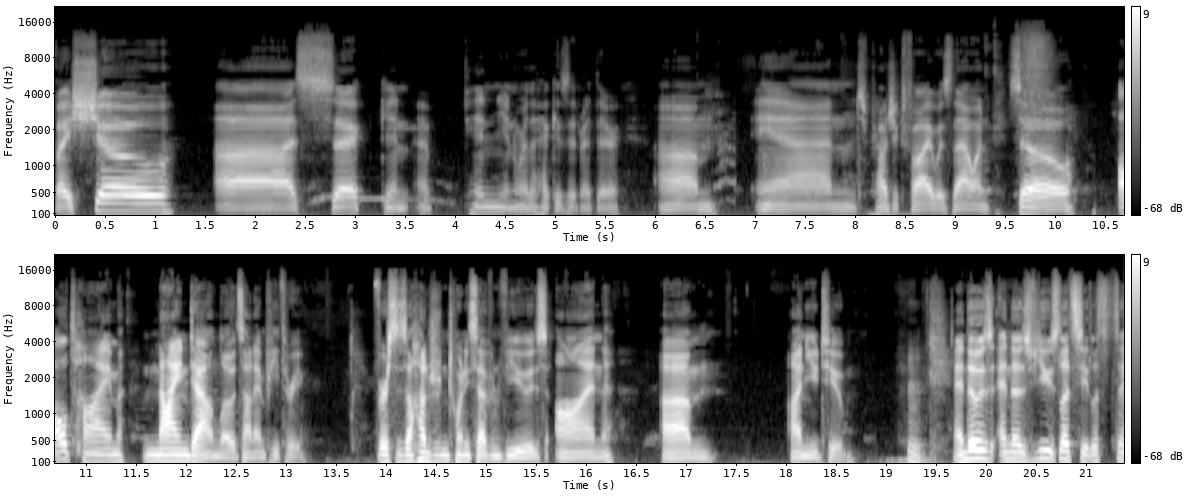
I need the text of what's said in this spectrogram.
by show. Uh, second opinion. Where the heck is it? Right there. Um, and Project Fi was that one. So all time nine downloads on MP3 versus 127 views on um on YouTube. And those and those views. Let's see. Let's ta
